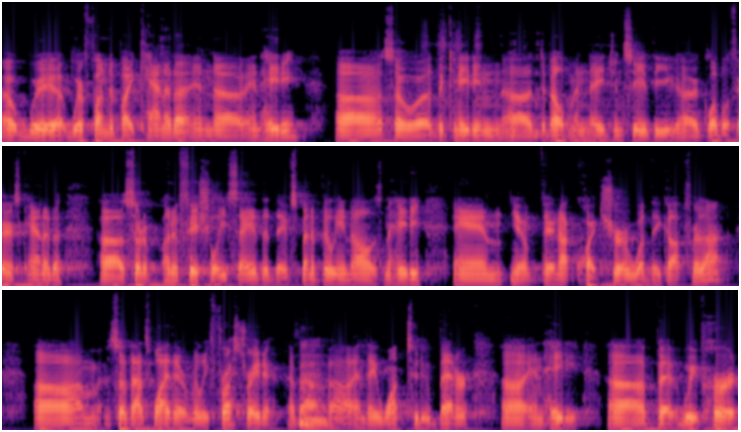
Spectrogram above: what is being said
know, uh, we're, we're funded by Canada in, uh, in Haiti. Uh, so uh, the Canadian uh, Development Agency, the uh, Global Affairs Canada, uh, sort of unofficially say that they've spent a billion dollars in Haiti, and you know they're not quite sure what they got for that. Um, so that's why they're really frustrated about, hmm. and they want to do better in Haiti. but we've heard,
